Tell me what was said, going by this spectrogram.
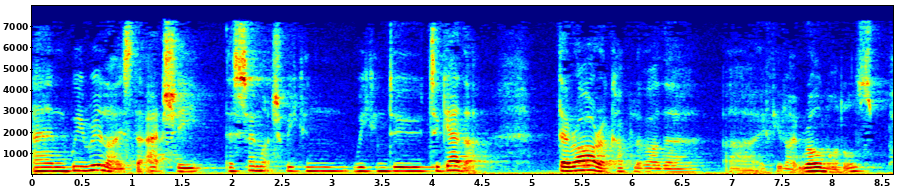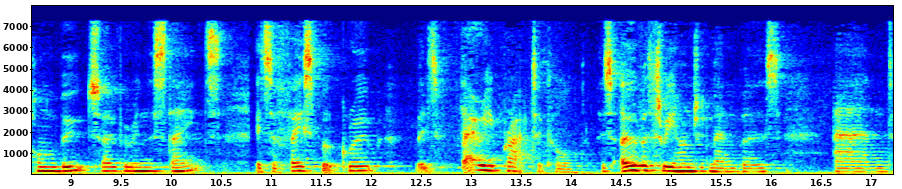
and we realised that actually there's so much we can we can do together. There are a couple of other, uh, if you like, role models. Pom Boots over in the States. It's a Facebook group. It's very practical. There's over 300 members, and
